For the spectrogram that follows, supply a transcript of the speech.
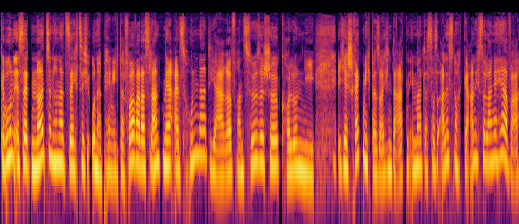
Gabun ist seit 1960 unabhängig. Davor war das Land mehr als 100 Jahre französische Kolonie. Ich erschrecke mich bei solchen Daten immer, dass das alles noch gar nicht so lange her war.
